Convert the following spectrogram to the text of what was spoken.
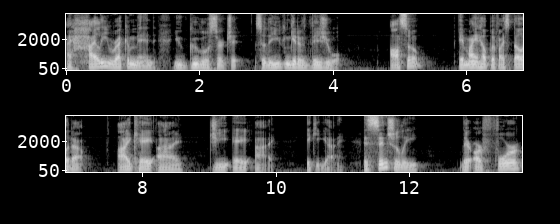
I highly recommend you Google search it so that you can get a visual. Also, it might help if I spell it out I K I G A I, Ikigai. Essentially, there are four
